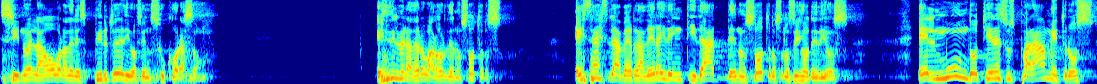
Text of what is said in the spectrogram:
sino en la obra del Espíritu de Dios en su corazón. Ese es el verdadero valor de nosotros. Esa es la verdadera identidad de nosotros, los hijos de Dios. El mundo tiene sus parámetros.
